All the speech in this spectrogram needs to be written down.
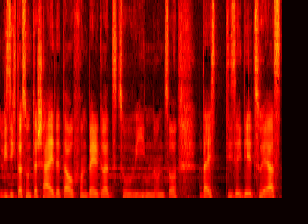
wie sich das unterscheidet, auch von Belgrad zu Wien und so. Da ist diese Idee zuerst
